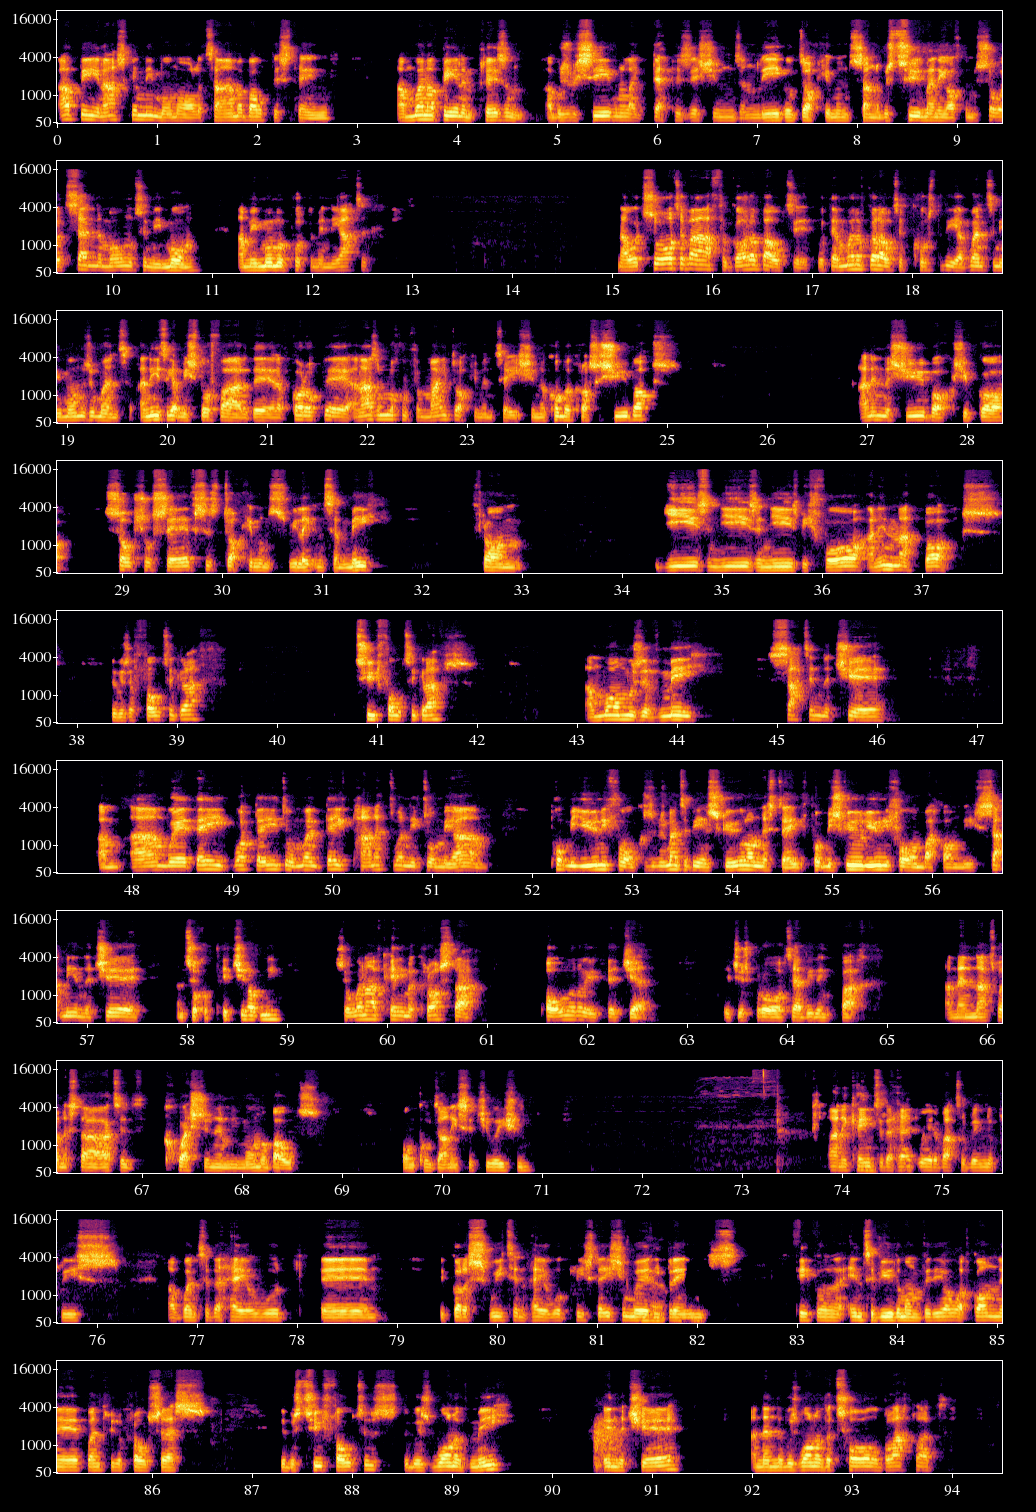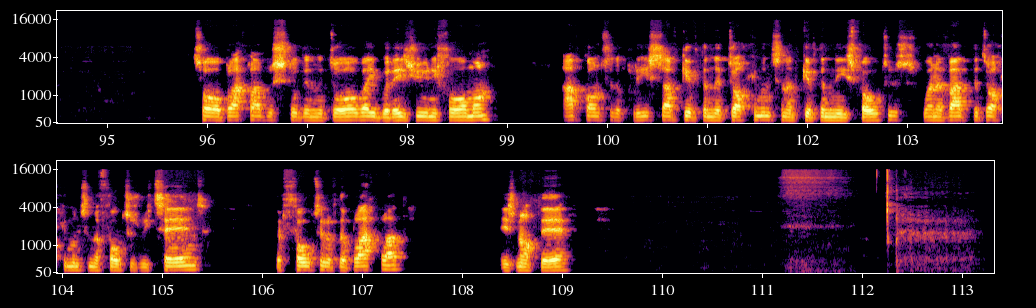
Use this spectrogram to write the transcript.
I've been asking my mum all the time about this thing, and when I've been in prison, I was receiving like depositions and legal documents, and there was too many of them. So I'd send them home to my mum, and my mum would put them in the attic. Now I'd sort of half forgot about it, but then when I've got out of custody, I went to my mum's and went, I need to get my stuff out of there. I've got up there, and as I'm looking for my documentation, I come across a shoebox and in the shoebox you've got social services documents relating to me from years and years and years before and in that box there was a photograph two photographs and one was of me sat in the chair um, arm where they what they done when they panicked when they done my arm put my uniform because it was meant to be in school on this day. They put my school uniform back on me, sat me in the chair, and took a picture of me. So when I came across that Polaroid picture, it just brought everything back. And then that's when I started questioning my mum about Uncle Danny's situation. And it came to the head where I've had to ring the police. I went to the Halewood um, They've got a suite in Halewood Police Station where he Yeah. brings people and interview them on video. I've gone there, went through the process. There was two photos. There was one of me in the chair, and then there was one of the tall black lad. Tall black lad was stood in the doorway with his uniform on. I've gone to the police, I've given them the documents and I've given them these photos. When I've had the documents and the photos returned, the photo of the black lad is not there.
